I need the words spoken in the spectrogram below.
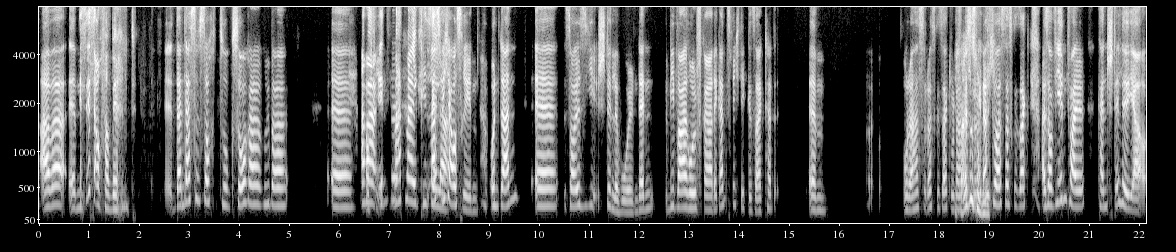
Aber ähm, Es ist auch verwirrend. äh, dann lass uns doch zu Xora rüber. Äh, Aber jetzt, warte mal, Lass Grisella. mich ausreden. Und dann äh, soll sie Stille holen. Denn wie Warulf gerade ganz richtig gesagt hat, ähm, oder hast du das gesagt? Oder Ich weiß es nur noch gedacht, nicht. du hast das gesagt. Also auf jeden Fall kann Stille ja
